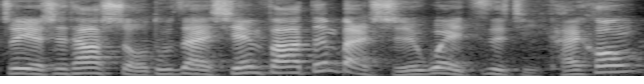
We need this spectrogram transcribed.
这也是他首度在先发登板时为自己开轰。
